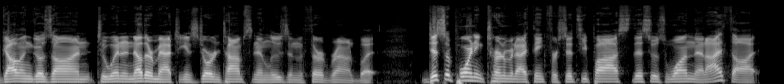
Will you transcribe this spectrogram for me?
Gallen goes on to win another match against Jordan Thompson and lose in the third round. But disappointing tournament, I think, for Tsitsipas. This was one that I thought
